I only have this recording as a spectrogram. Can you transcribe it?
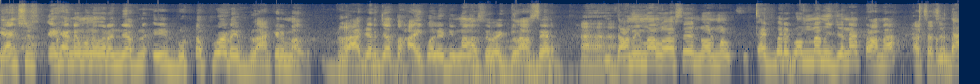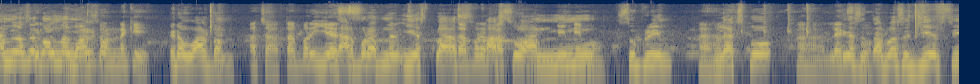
গ্যাংসুস এখানে মনে করেন যে আপনি এই বোর্ডটা পুরোটাই ব্ল্যাকের মাল। ব্ল্যাকের যত হাই কোয়ালিটি মাল আছে ভাই গ্লাসের হ্যাঁ, হ্যাঁ, হ্যাঁ। দামি মালও আছে নর্মাল একবারে কম দামি যে না তা না। আচ্ছা মানে দামিও আছে কম দামি ওয়ালটন নাকি? এটা ওয়ালটন আচ্ছা তারপরে ইয়েস তারপরে আপনার ইএস প্লাস তারপরে ফার্স্ট ওয়ান নিমু। সুপ্রিম। লেক্সপো ঠিক আছে তারপর আছে জিএফসি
